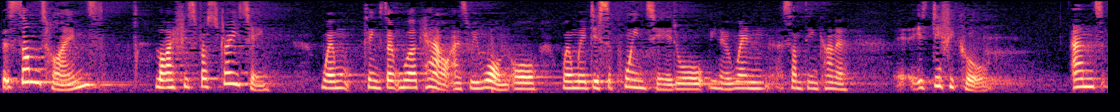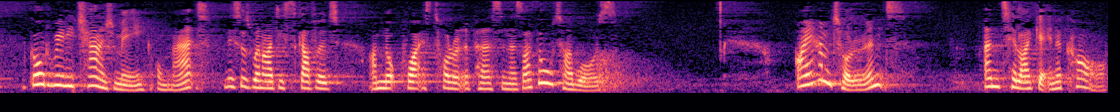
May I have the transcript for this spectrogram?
But sometimes life is frustrating when things don't work out as we want or when we're disappointed or, you know, when something kind of is difficult. And God really challenged me on that. This was when I discovered I'm not quite as tolerant a person as I thought I was. I am tolerant until I get in a car.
